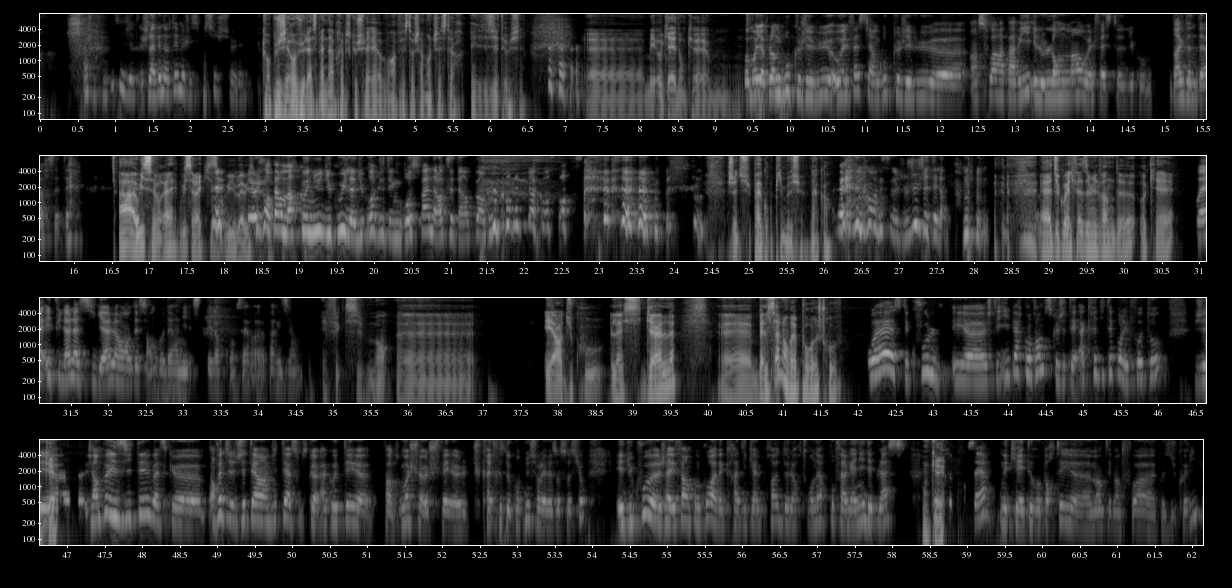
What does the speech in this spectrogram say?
Ah, je sais plus si j'y étais. Je l'avais noté, mais je sais plus si je suis allée. Qu'en plus j'ai revu la semaine d'après parce que je suis allé voir un festoche à Manchester et ils y étaient aussi. Euh, mais ok, donc euh, Bon, moi, il y a plein de groupes que j'ai vus au Hellfest. Il y a un groupe que j'ai vu euh, un soir à Paris et le lendemain au Hellfest, du coup. Drag Thunder, c'était. Ah oui c'est vrai, oui c'est vrai qu'ils, oui bah oui. Et le chanteur m'a reconnu, du coup, il a dû croire que j'étais une grosse fan alors que c'était un peu un concours de circonstances. Je ne suis pas groupie monsieur, d'accord. non, juste j'étais là. Euh, du coup Hellfest 2022, ok. Ouais, et puis là, la Cigale en décembre dernier, c'était leur concert euh, parisien. Effectivement. euh, Et alors du coup, la Cigale, belle salle en vrai pour eux, je trouve. Ouais, c'était cool. Et euh, j'étais hyper contente parce que j'étais accréditée pour les photos. J'ai euh, un peu hésité parce que, en fait, j'étais invitée à parce qu'à côté, enfin, moi, je, je, fais, je suis créatrice de contenu sur les réseaux sociaux. Et du coup, j'avais fait un concours avec Radical Prod de leur tourneur pour faire gagner des places pour ce concert, mais qui a été reporté maintes et maintes fois à cause du Covid.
